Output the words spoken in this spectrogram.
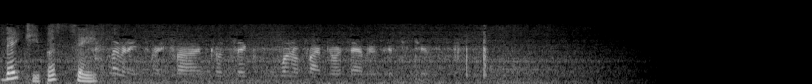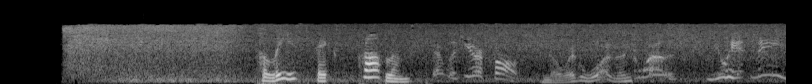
They keep us safe. 11825, code 6, 105 North Avenue, 52. Police fix problems. That was your fault. No, it wasn't. It was. You hit me.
